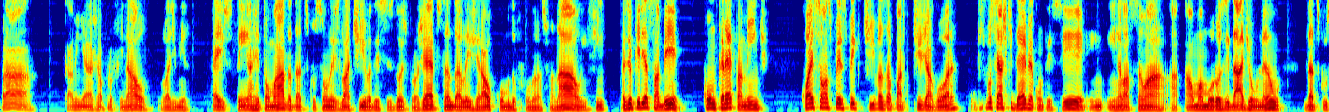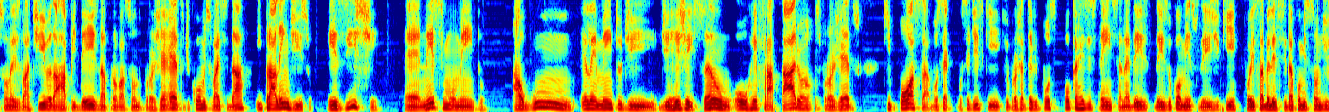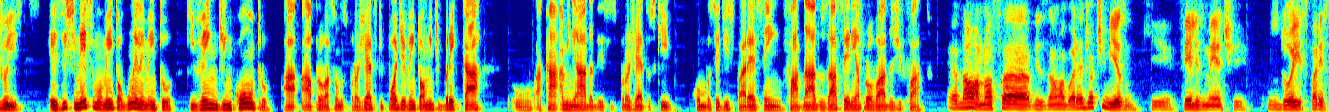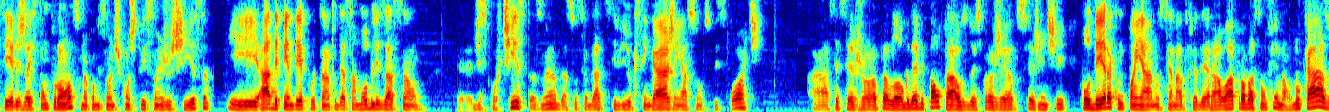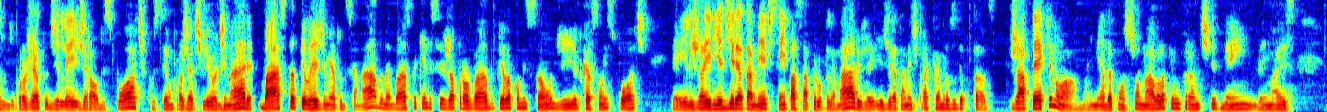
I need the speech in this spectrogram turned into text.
Para caminhar já para o final, Vladimir, é isso. Tem a retomada da discussão legislativa desses dois projetos, tanto da Lei Geral como do Fundo Nacional, enfim. Mas eu queria saber, concretamente, Quais são as perspectivas a partir de agora? O que você acha que deve acontecer em, em relação a, a, a, uma morosidade ou não da discussão legislativa, da rapidez da aprovação do projeto, de como isso vai se dar? E, para além disso, existe, é, nesse momento, algum elemento de, de rejeição ou refratário aos projetos que possa. Você, você disse que, que o projeto teve pouca resistência, né, desde, desde o começo, desde que foi estabelecida a comissão de juristas. Existe nesse momento algum elemento que vem de encontro à, à aprovação dos projetos, que pode eventualmente brecar o, a caminhada desses projetos que, como você disse, parecem fadados a serem aprovados de fato? É, não, a nossa visão agora é de otimismo, que felizmente os dois pareceres já estão prontos na Comissão de Constituição e Justiça. E a depender, portanto, dessa mobilização eh, de esportistas, né, da sociedade civil que se engaja em assuntos do esporte, a CCJ logo deve pautar os dois projetos e a gente poder acompanhar no Senado Federal a aprovação final. No caso do projeto de lei geral do esporte, por ser um projeto de lei ordinária, basta, pelo regimento do Senado, né, basta que ele seja aprovado pela Comissão de Educação e Esporte e aí ele já iria diretamente, sem passar pelo plenário, já iria diretamente para a Câmara dos Deputados. Já a PEC não, uma emenda constitucional ela tem um trâmite bem, bem mais,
